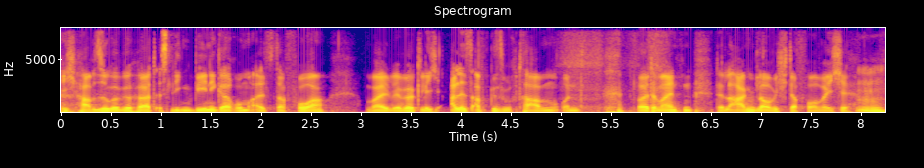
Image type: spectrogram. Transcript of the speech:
Ich habe sogar gehört, es liegen weniger rum als davor, weil wir wirklich alles abgesucht haben und Leute meinten, da lagen, glaube ich, davor welche. Mhm,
